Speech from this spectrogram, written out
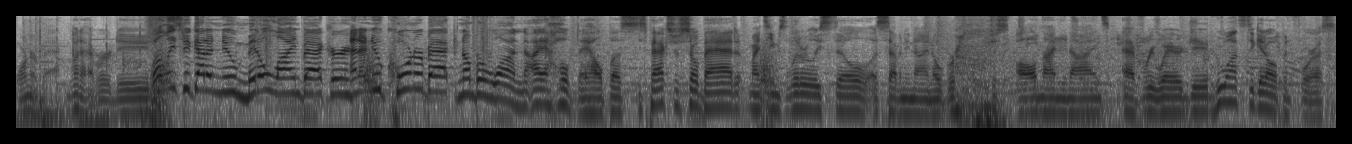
Cornerback. Whatever, dude. Well, at least we've got a new middle linebacker and a new cornerback number one. I hope they help us. These packs are so bad. My team's literally still a 79 overall. Just all 99s everywhere, dude. Who wants to get open for us?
